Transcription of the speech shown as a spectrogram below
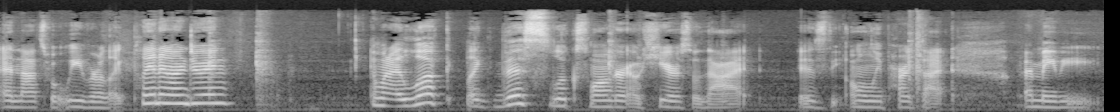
And that's what we were like planning on doing. And when I look, like this looks longer out here. So that is the only part that I maybe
